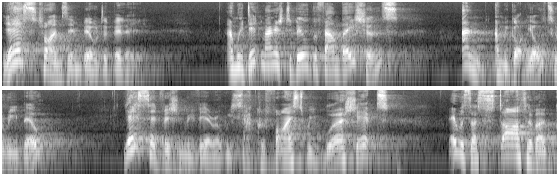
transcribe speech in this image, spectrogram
Yes, chimes in Builder Billy. And we did manage to build the foundations, and, and we got the altar rebuilt. Yes, said Visionary Vera, we sacrificed, we worshipped. It was the start of a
